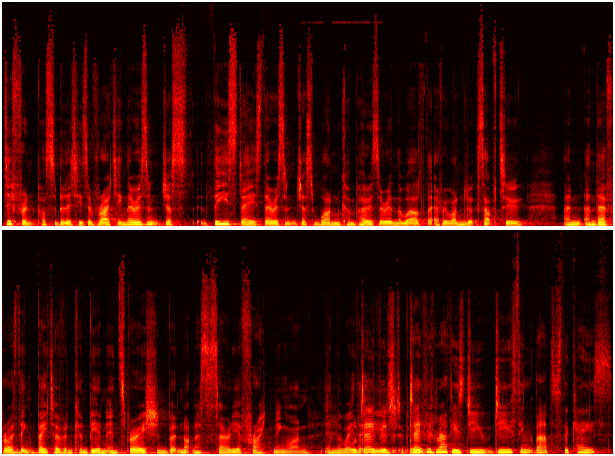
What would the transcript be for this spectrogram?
different possibilities of writing. There isn't just, these days, there isn't just one composer in the world that everyone looks up to. And, and therefore, I think Beethoven can be an inspiration, but not necessarily a frightening one in the way well, that David, he used to be. David Matthews, do you, do you think that's the case?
